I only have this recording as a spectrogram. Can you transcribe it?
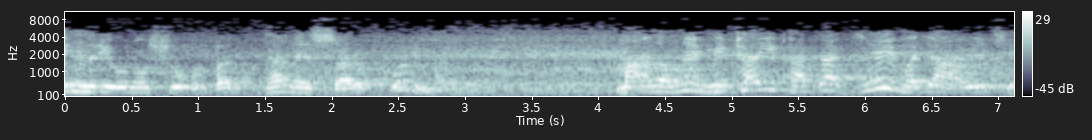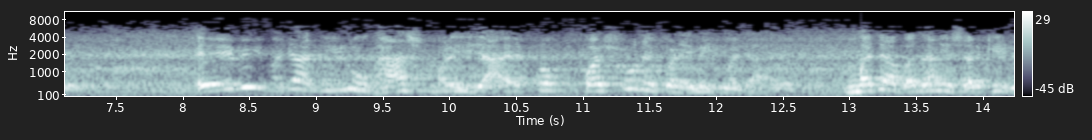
ઇન્દ્રિયોનું સુખ બધાને સરખું જ મળે. માનવને મીઠાઈ ખાતા જે મજા આવે છે એવી મજા લીલું ઘાસ મળી જાય તો પશુને પણ એવી જ મજા આવે. મજા બધાની સરખી જ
